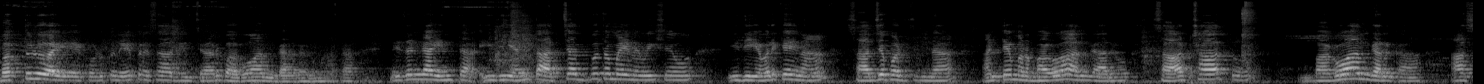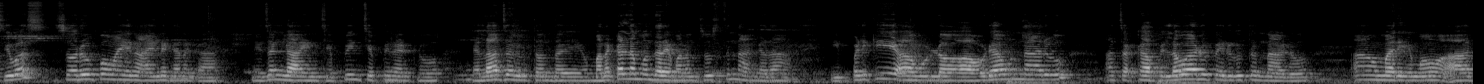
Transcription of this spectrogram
భక్తుడు అయ్యే కొడుకునే ప్రసాదించారు భగవాన్ గారు అనమాట నిజంగా ఇంత ఇది ఎంత అత్యద్భుతమైన విషయం. ఇది ఎవరికైనా సాధ్యపడుతుందా? అంటే మన భగవాన్ గారు సాక్షాత్తు భగవాన్ గనక ఆ శివ స్వరూపమైన ఆయన గనక నిజంగా ఆయన చెప్పి చెప్పినట్లు ఎలా జరుగుతుందో మన కళ్ళ ముందరే మనం చూస్తున్నాం కదా. ఇప్పటికీ ఆ ఊళ్ళో ఆవిడ ఉన్నారు ఆ చక్క పిల్లవాడు పెరుగుతున్నాడు మరి మరేమో ఆ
